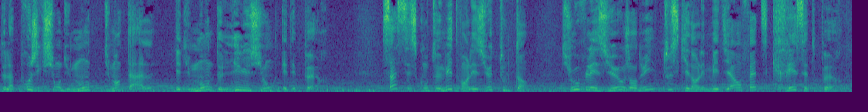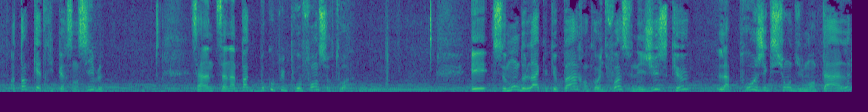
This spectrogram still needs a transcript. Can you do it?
de la projection du, monde, du mental et du monde de l'illusion et des peurs. Ça, c'est ce qu'on te met devant les yeux tout le temps. Tu ouvres les yeux aujourd'hui, tout ce qui est dans les médias en fait crée cette peur. En tant qu'être hypersensible, ça ça a un impact beaucoup plus profond sur toi. Et ce monde-là, quelque part, encore une fois, ce n'est juste que la projection du mental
